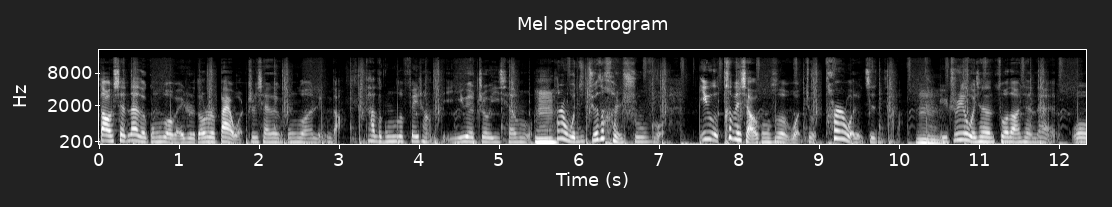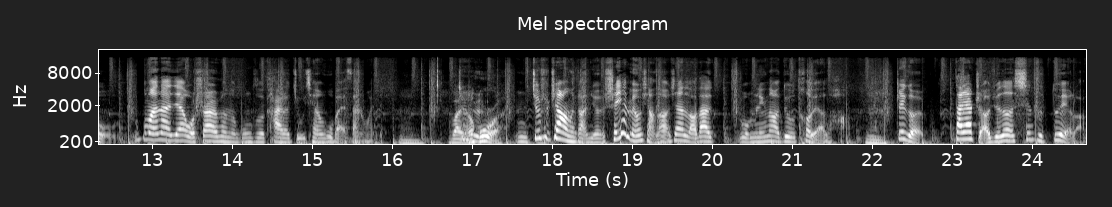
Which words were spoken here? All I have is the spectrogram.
到现在的工作为止，都是拜我之前那个工作的领导，他的工资非常低，一个月只有一千五，嗯但是我就觉得很舒服。一个特别小的公司，我就忒儿我就进去了，嗯。以嗯至于我现在做到现在，我不瞒大家，我十二月份的工资开了九千五百三十块钱，嗯，万元户啊，嗯，就是这样的感觉，谁也没有想到，现在老大我们领导对我特别的好，嗯。这个大家只要觉得心思对了，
